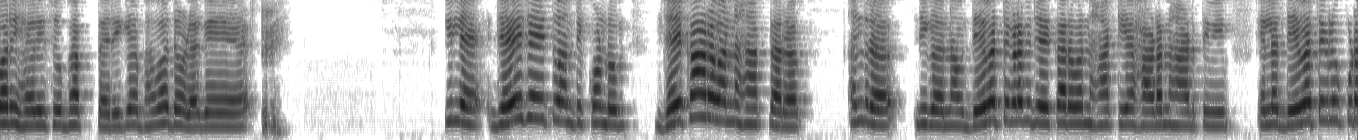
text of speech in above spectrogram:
ಪರಿಹರಿಸು ಭಕ್ತರಿಗೆ ಭವದೊಳಗೆ. ಇಲ್ಲೇ ಜಯ ಜಯಿತು ಅಂತಿಕೊಂಡು ಜಯಕಾರವನ್ನು ಹಾಕ್ತಾರ. ಅಂದ್ರ ಈಗ ನಾವು ದೇವತೆಗಳಿಗೆ ಜಯಕಾರವನ್ನು ಹಾಕಿ ಹಾಡನ್ನು ಹಾಡ್ತೀವಿ. ಎಲ್ಲ ದೇವತೆಗಳು ಕೂಡ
